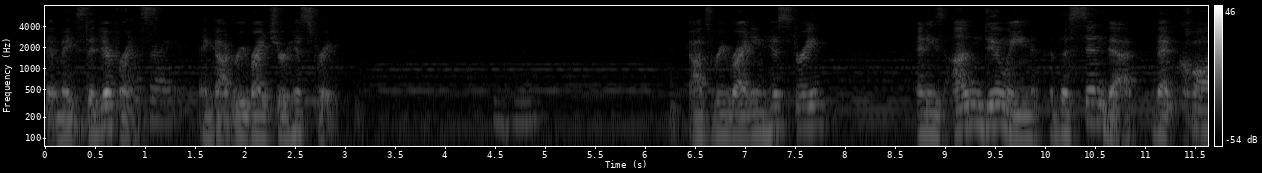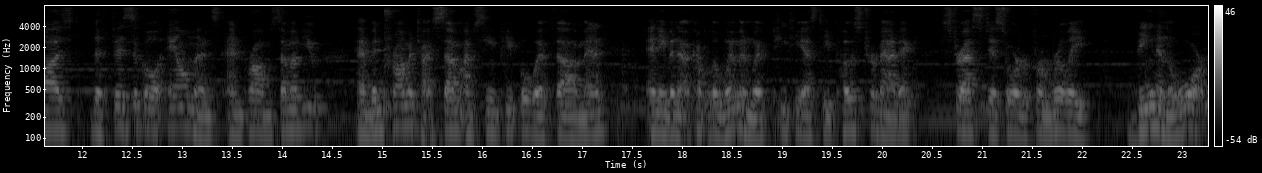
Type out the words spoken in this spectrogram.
that makes the difference. Right. And God rewrites your history. God's rewriting history and he's undoing the sin debt that caused the physical ailments and problems. Some of you have been traumatized. Some I've seen people with uh, men and even a couple of women with PTSD, post traumatic stress disorder from really being in the war.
